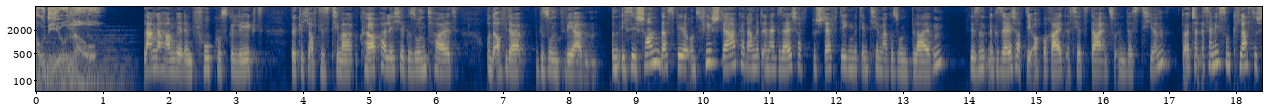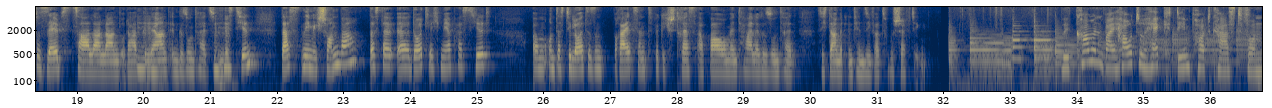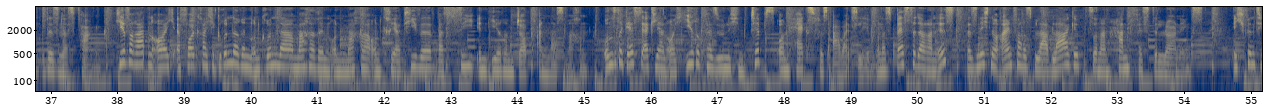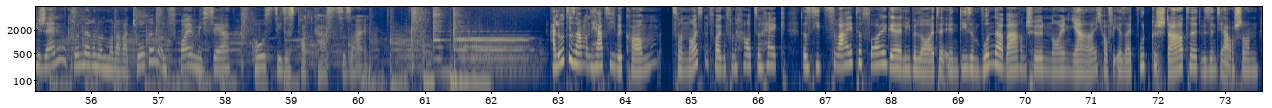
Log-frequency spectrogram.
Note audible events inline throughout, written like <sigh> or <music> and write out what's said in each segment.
Audio Now. Lange haben wir den Fokus gelegt, wirklich auf dieses Thema körperliche Gesundheit und auch wieder gesund werden. Und ich sehe schon, dass wir uns viel stärker damit in der Gesellschaft beschäftigen, mit dem Thema gesund bleiben. Wir sind eine Gesellschaft, die auch bereit ist, jetzt da zu investieren. Deutschland ist ja nicht so ein klassisches Selbstzahlerland oder hat mhm. gelernt, in Gesundheit zu mhm. investieren. Das nehme ich schon wahr, dass da äh, deutlich mehr passiert und dass die Leute sind, bereit sind, wirklich Stressabbau, mentale Gesundheit, sich damit intensiver zu beschäftigen. Willkommen bei How to Hack, dem Podcast von Business Punk. Hier verraten euch erfolgreiche Gründerinnen und Gründer, Macherinnen und Macher und Kreative, was sie in ihrem Job anders machen. Unsere Gäste erklären euch ihre persönlichen Tipps und Hacks fürs Arbeitsleben. Und das Beste daran ist, dass es nicht nur einfaches Blabla gibt, sondern handfeste Learnings. Ich bin Tijen, Gründerin und Moderatorin und freue mich sehr, Host dieses Podcasts zu sein. Hallo zusammen und herzlich willkommen zur neuesten Folge von How to Hack. Das ist die zweite Folge, liebe Leute, in diesem wunderbaren, schönen neuen Jahr. Ich hoffe, ihr seid gut gestartet. Wir sind ja auch schon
